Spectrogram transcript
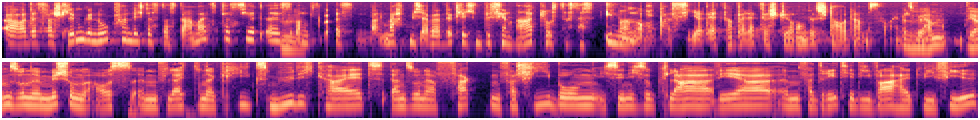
Äh, das war schlimm genug, fand ich, dass das damals passiert ist. Mhm. Und es macht mich aber wirklich ein bisschen ratlos, dass das immer noch passiert, etwa bei der Zerstörung des Staudamms. Also wir haben, wir haben so eine Mischung aus ähm, vielleicht so einer Kriegsmüdigkeit, dann so einer Faktenverschiebung. Ich sehe nicht so klar, wer ähm, verdreht hier die Wahrheit wie viel.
